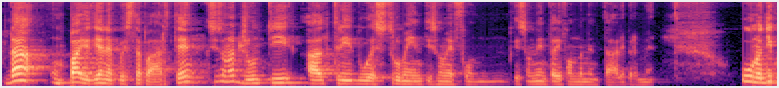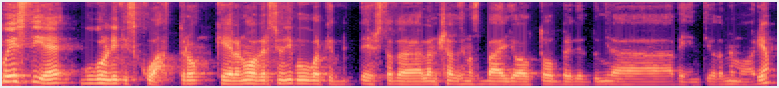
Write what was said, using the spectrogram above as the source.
Da un paio di anni a questa parte si sono aggiunti altri due strumenti me, fond- che sono diventati fondamentali per me. Uno di questi è Google Analytics 4, che è la nuova versione di Google che è stata lanciata, se non sbaglio, a ottobre del 2020, vado a memoria,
